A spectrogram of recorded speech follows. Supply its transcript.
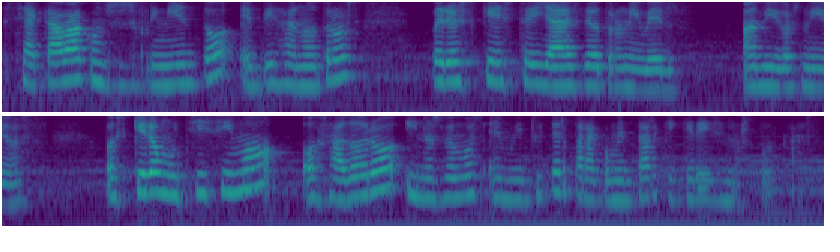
se acaba con su sufrimiento, empiezan otros, pero es que este ya es de otro nivel, amigos míos. Os quiero muchísimo, os adoro y nos vemos en mi Twitter para comentar qué queréis en los podcasts.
